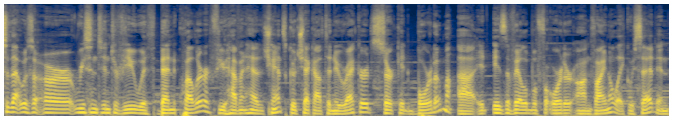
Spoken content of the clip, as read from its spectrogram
So that was our recent interview with Ben Kweller. If you haven't had a chance, go check out the new record, Circuit Boredom. Uh, it is available for order on vinyl, like we said, and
